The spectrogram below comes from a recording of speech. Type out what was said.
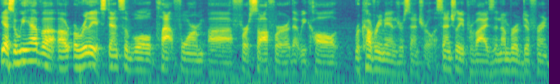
Yeah, so we have a, a, a really extensible platform uh, for software that we call Recovery Manager Central. Essentially, it provides a number of different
